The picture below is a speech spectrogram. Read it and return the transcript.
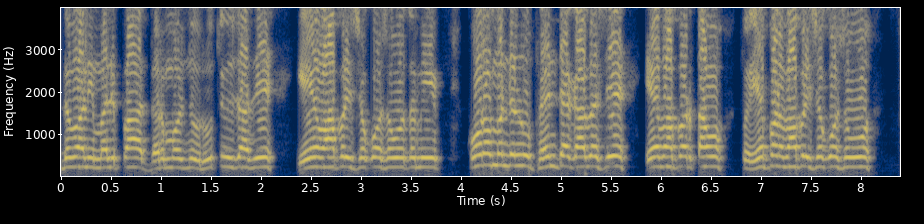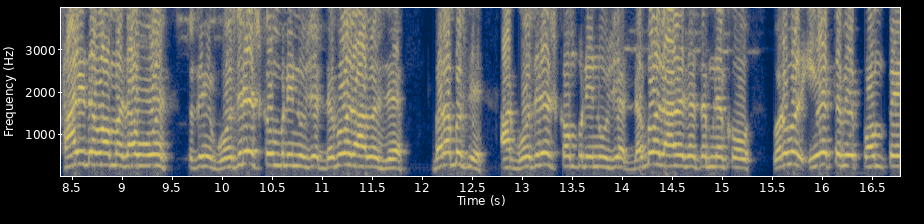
દવાની માલિપા ધર્મજનું ઋતુજા છે, એ વાપરી શકો છો. તમે કોરોમંડલનું ફેન્ટેક આવે છે, એ વાપરતા હો, તો એ પણ વાપરી શકો છો. સારી દવામાં જવું હોય, તો તમે ગોદરેજ કંપનીનું જે ડબલ આવે છે, બરાબર છે? આ ગોદરેજ કંપનીનું જે ડબલ આવે છે, તમને કહું. બરોબર? એ તમે પંપે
